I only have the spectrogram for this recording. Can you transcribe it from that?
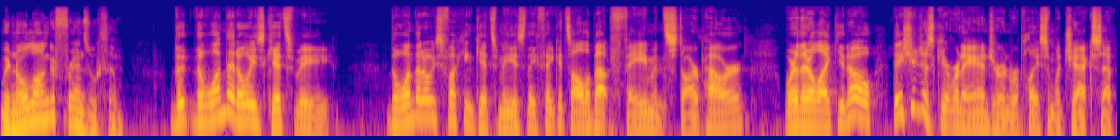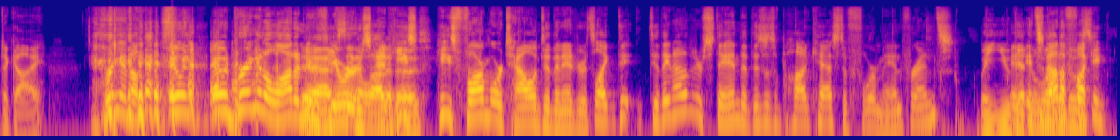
We're no longer friends with him. The the one that always gets me, the one that always fucking gets me is they think it's all about fame and star power. Where they're like, you know, they should just get rid of Andrew and replace him with Jack Jacksepticeye. Bring in a, it would it would bring in a lot of new Yeah, I've seen a viewers, and he's those. he's far more talented than Andrew. It's like, do, do they not understand that this is a podcast of four man friends? Wait, you It- get it's a lot not a of those? fucking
